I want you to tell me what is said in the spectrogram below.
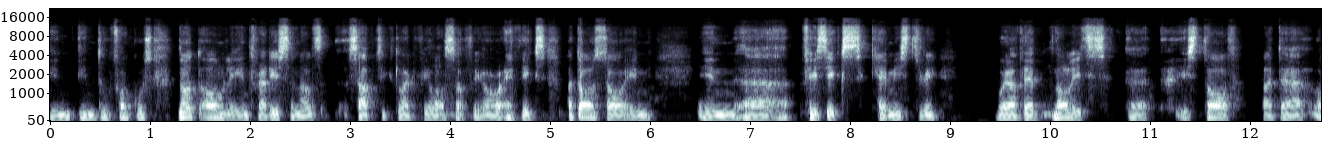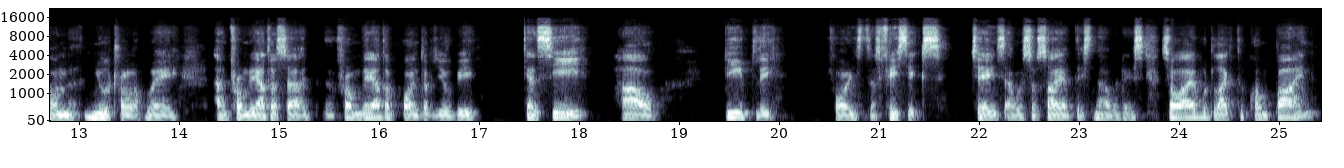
in, into focus, not only in traditional subjects like philosophy or ethics, but also in in uh, physics, chemistry, where the knowledge uh, is taught but uh, on neutral way. And from the other side, from the other point of view, we can see how deeply, for instance, physics change our societies nowadays. So I would like to combine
